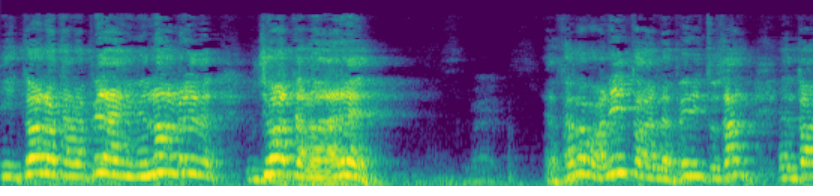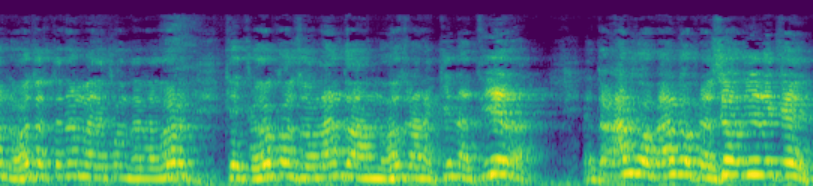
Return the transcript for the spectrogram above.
Y todo lo que le pidan en mi nombre, yo te lo daré. Eso es lo bonito del Espíritu Santo. Entonces nosotros tenemos el consolador que quedó consolando a nosotros aquí en la tierra. Entonces algo, algo precioso dice que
